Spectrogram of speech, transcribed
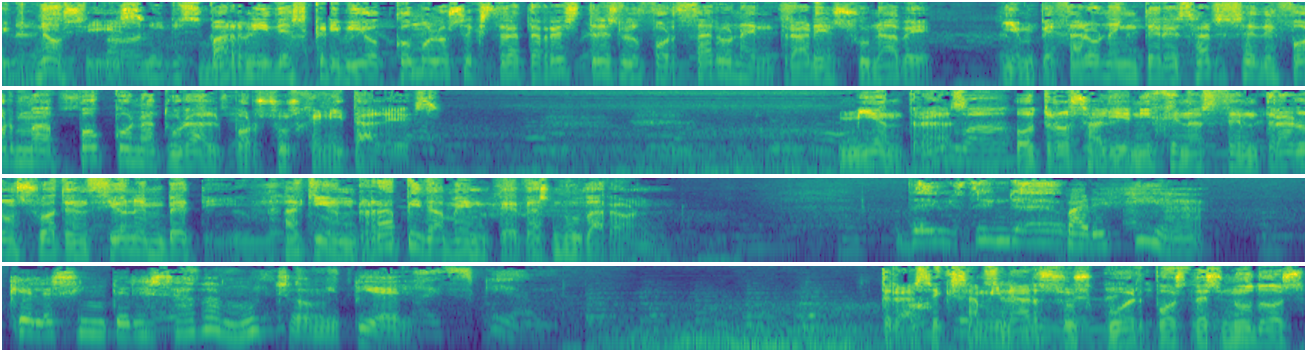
Hipnosis, Barney describió cómo los extraterrestres lo forzaron a entrar en su nave y empezaron a interesarse de forma poco natural por sus genitales. Mientras, otros alienígenas centraron su atención en Betty, a quien rápidamente desnudaron. Parecía que les interesaba mucho mi piel. Tras examinar sus cuerpos desnudos,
